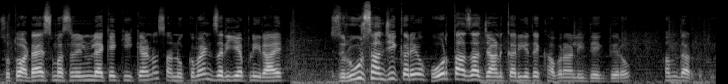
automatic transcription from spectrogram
ਸੋ ਤੁਹਾਡਾ ਇਸ ਮਸਲੇ ਨੂੰ ਲੈ ਕੇ ਕੀ ਕਹਿਣਾ ਸਾਨੂੰ ਕਮੈਂਟ ਜ਼ਰੀਏ ਆਪਣੀ رائے ਜ਼ਰੂਰ ਸਾਂਝੀ ਕਰਿਓ ਹੋਰ ਤਾਜ਼ਾ ਜਾਣਕਾਰੀ ਅਤੇ ਖਬਰਾਂ ਲਈ ਦੇਖਦੇ ਰਹੋ ਹਮਦਰਦ ਜੀ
